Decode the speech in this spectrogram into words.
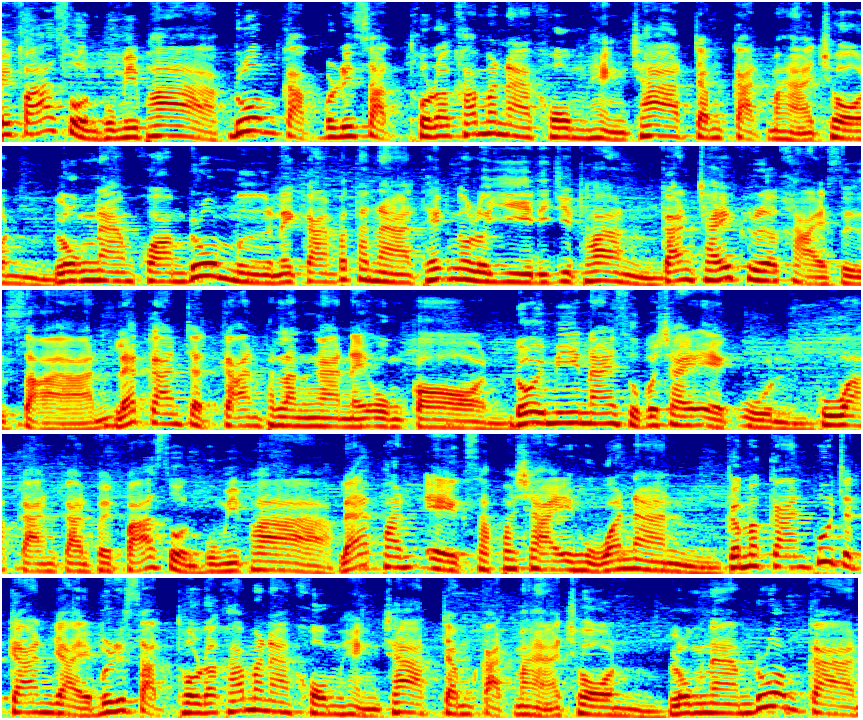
ไฟฟ้าส่วนภูมิภาค ร่วมกับบริษัทโทรคมนาคมแห่งชาติจำกัดมหาชน ลงนามความร่วมมือในการพัฒนาเทคโนโลยีดิจิทัล การใช้เครือข่ายสื่อสาร และการจัดการพลังงานในองค์กร โดยมีนายสุภชัยเอกอุ่น ผู้ว่าการการไฟฟ้าส่วนภูมิภาค และพันเอกสัพชัยหุวนันกรรมการผู้จัดการใหญ่บริษัทโทรคมนาคมแห่งชาติจำกัดมหาชน ลงนามร่วมกัน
